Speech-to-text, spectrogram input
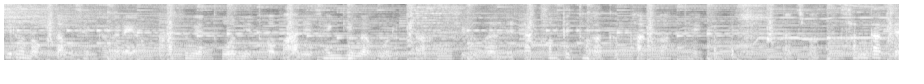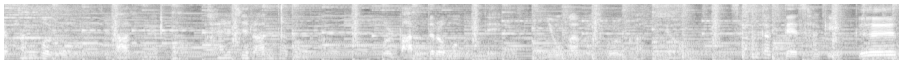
필요는 없다고 생각을 해요. 나중에 돈이 더 많이 생기면 모를까. 지금은 일단 컴퓨터가 급한 것 같아. 일단 저 삼각대 산 걸로 이제 나중에 뭐 칼질을 한다던가 뭘 만들어 먹을 때 이용하면 좋을 것 같아요. 삼각대 사기 끝.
